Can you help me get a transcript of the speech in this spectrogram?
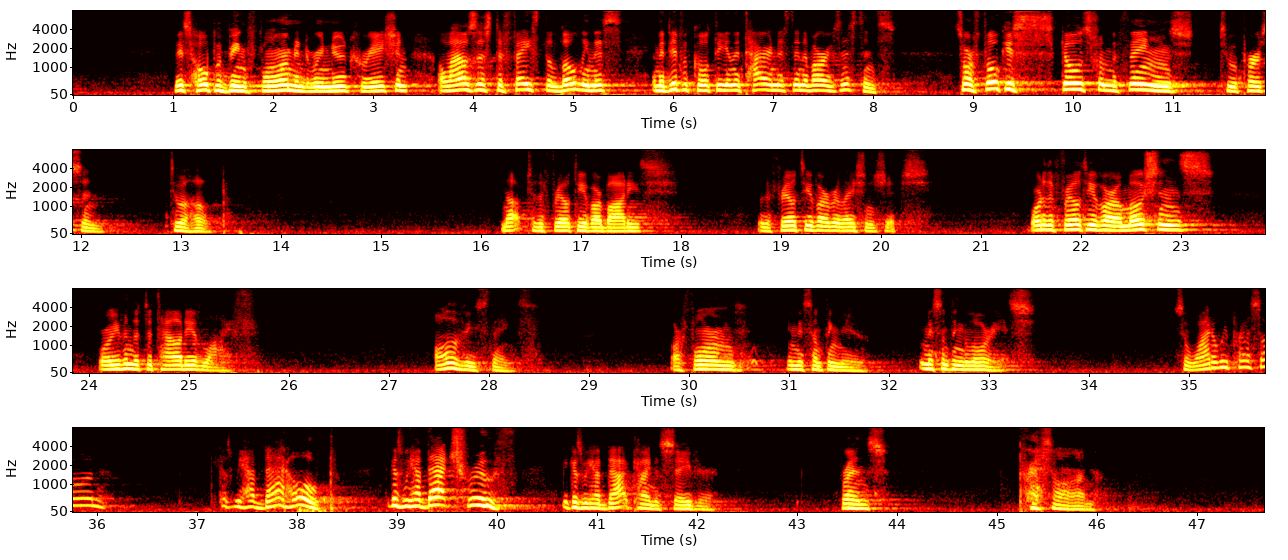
This hope of being formed into renewed creation allows us to face the lowliness and the difficulty and the tiredness then of our existence. So our focus goes from the things to a person to a hope. Not to the frailty of our bodies or the frailty of our relationships or to the frailty of our emotions, or even the totality of life. All of these things are formed into something new, into something glorious. So, why do we press on? Because we have that hope, because we have that truth, because we have that kind of Savior. Friends, press on.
